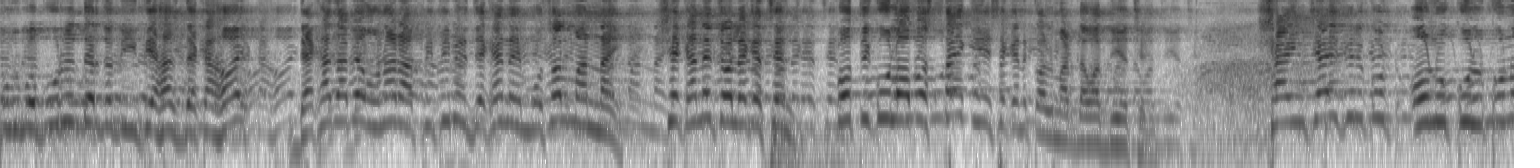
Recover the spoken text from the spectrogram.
পূর্বপুরুষদের যদি ইতিহাস দেখা হয়, দেখা যাবে ওনারা পৃথিবীর যেখানে মুসলমান নাই, সেখানে চলে গেছেন। প্রতিকূল অবস্থায় গিয়ে সেখানে কলমার দাওয়াত দিয়েছেন। সাইন্সাই সিরকুট অনুকূল কোনো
